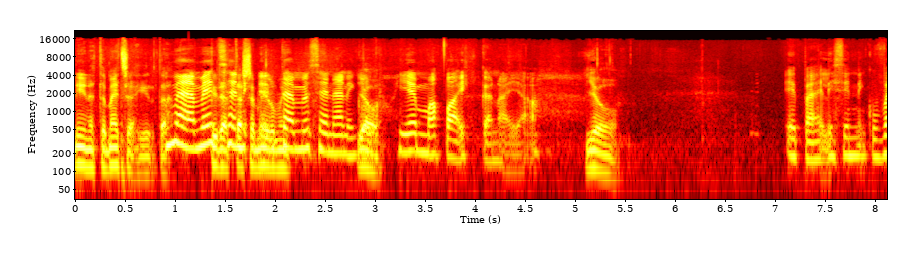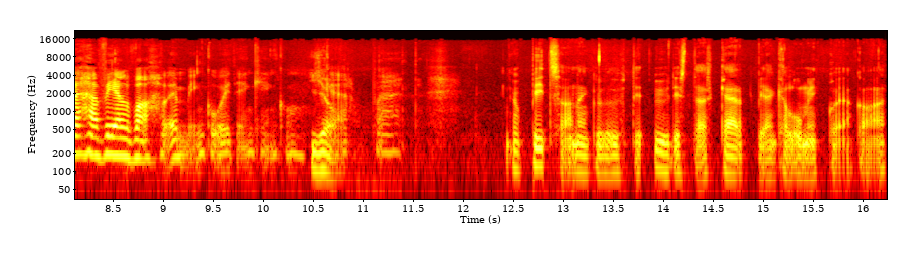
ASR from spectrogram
Niin, että metsähiirtä Mä pidät metsän tässä mieluummin. tämmöisenä niin Joo. jemmapaikkana ja Joo. Epäilisin niin kuin vähän vielä vahvemmin kuitenkin kuin Joo. kärppäät. Joo, pizzaan en kyllä yhdistäisi kärppiä enkä lumikkojakaan.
